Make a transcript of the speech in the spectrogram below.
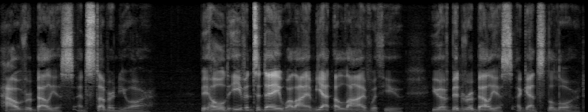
how rebellious and stubborn you are. Behold, even today, while I am yet alive with you, you have been rebellious against the Lord.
